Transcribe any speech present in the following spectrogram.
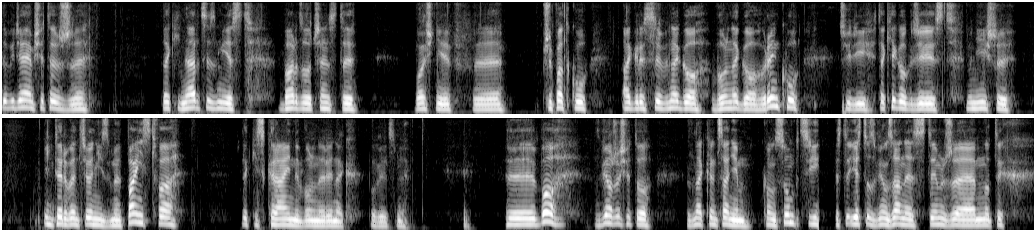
dowiedziałem się też, że taki narcyzm jest bardzo częsty właśnie w przypadku agresywnego, wolnego rynku, czyli takiego, gdzie jest mniejszy interwencjonizm państwa, taki skrajny, wolny rynek, powiedzmy. Yy, bo zwiąże się to z nakręcaniem konsumpcji. Jest to, jest to związane z tym, że no, tych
